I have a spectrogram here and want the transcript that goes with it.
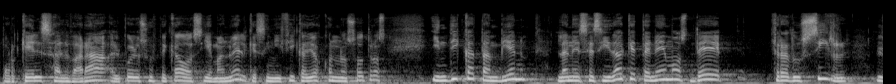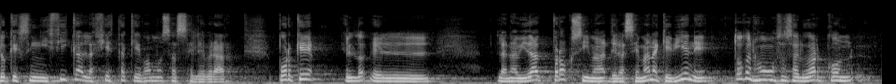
porque Él salvará al pueblo de sus pecados, y Emanuel, que significa Dios con nosotros, indica también la necesidad que tenemos de traducir lo que significa la fiesta que vamos a celebrar. Porque la Navidad próxima de la semana que viene, todos nos vamos a saludar con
